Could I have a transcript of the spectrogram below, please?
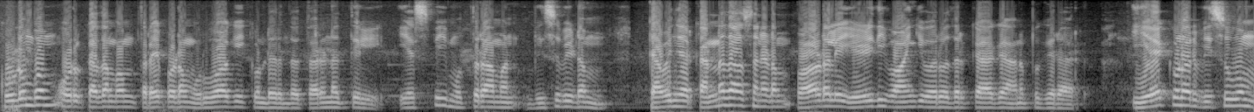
குடும்பம் ஒரு கதம்பம் திரைப்படம் உருவாகி கொண்டிருந்த தருணத்தில் எஸ்பி முத்துராமன் விசுவிடம் கவிஞர் கண்ணதாசனிடம் பாடலை எழுதி வாங்கி வருவதற்காக அனுப்புகிறார். இயக்குனர் விசுவும்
